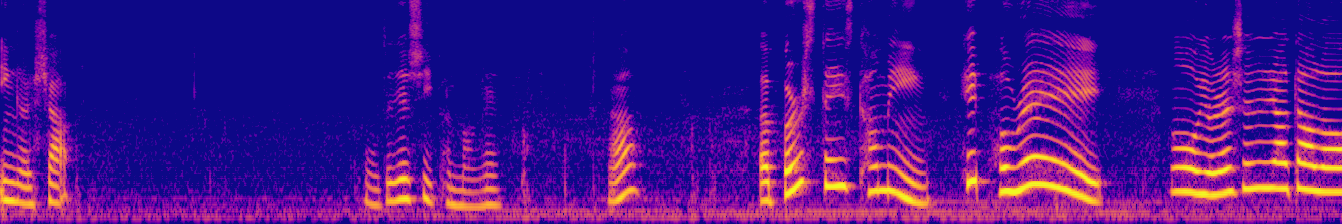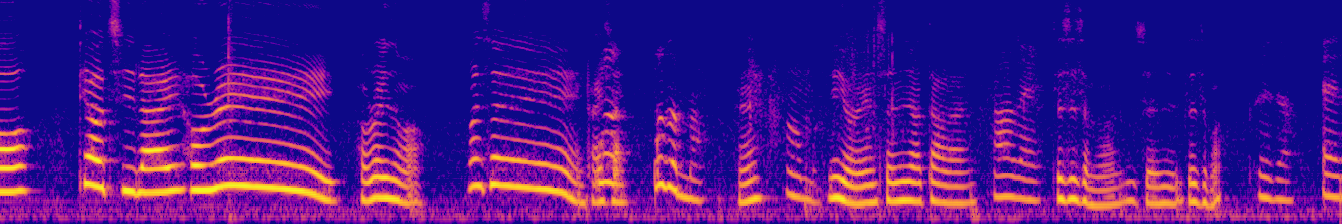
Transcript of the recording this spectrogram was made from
in a shop。哦，这些 sheep 很忙哎。啊，A birthday's coming! Hip hooray! 哦，有人生日要到喽，跳起来！Hooray! 好瑞什么？万岁！开心。为什么？嗯？为什么？因为有人生日要到了。然后嘞？这是什么生日？这是什么？对的，M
